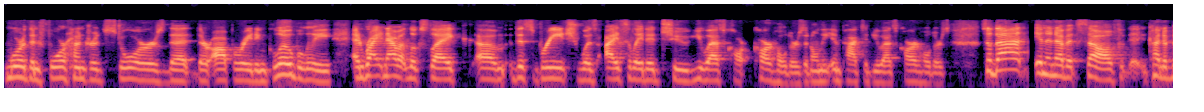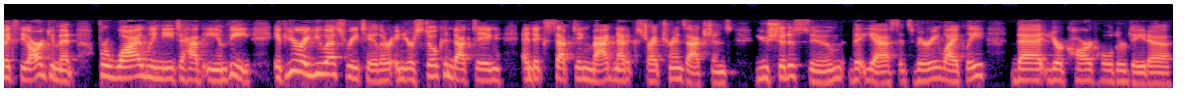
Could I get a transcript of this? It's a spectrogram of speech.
more than 400 stores that they're operating globally. And right now, it looks like um, this breach was isolated to U.S. Car- cardholders it only impacted US cardholders. So that in and of itself kind of makes the argument for why we need to have EMV. If you're a US retailer and you're still conducting and accepting magnetic stripe transactions, you should assume that yes, it's very likely that your cardholder data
